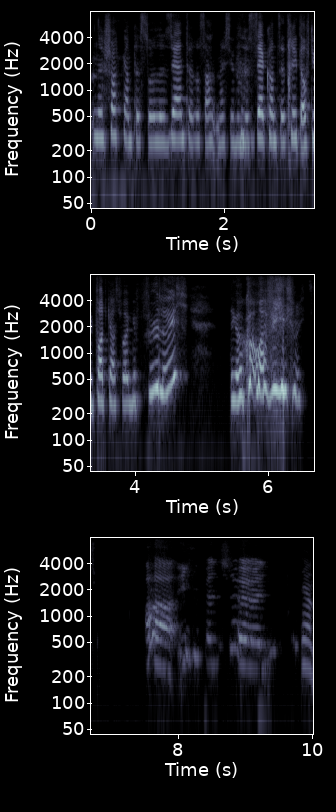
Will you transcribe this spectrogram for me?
eine Shotgun-Pistole, sehr interessant, Messi. Du bist sehr konzentriert auf die Podcast-Folge, fühle ich. Digga, guck mal, wie ich mich. Ah, ich bin schön. Ja,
